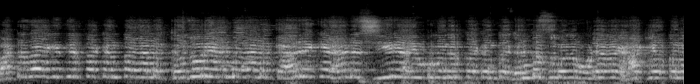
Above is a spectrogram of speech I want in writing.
ಮಠದಾಗಿದ್ದಿರ್ತಕ್ಕಂತ ಎರಡು ಖಜೂರಿ ಹಣ್ಣು ಎರಡು ಕಾರಿಕೆ ಹಣ್ಣು ಸೀರೆ ಉಟ್ಕೊಂಡಿರ್ತಕ್ಕಂತ ಗಂಡಸ ಮಗನ ಉಡ್ಯಾದಾಗ ಹಾಕಿ ಹೇಳ್ತಾನ.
